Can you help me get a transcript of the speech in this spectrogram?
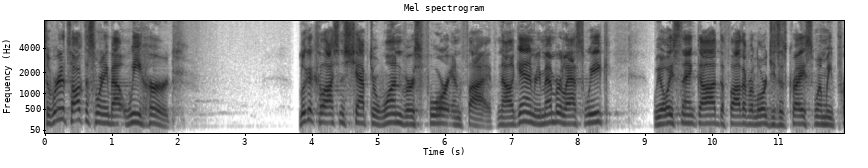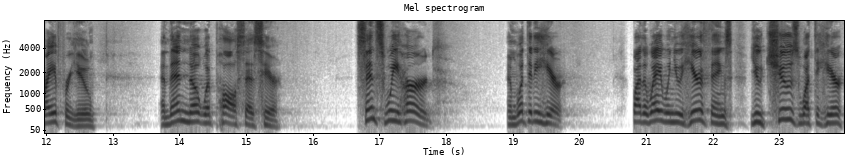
So we're going to talk this morning about we heard. Look at Colossians chapter 1, verse 4 and 5. Now, again, remember last week, we always thank God, the Father of our Lord Jesus Christ, when we pray for you. And then note what Paul says here. Since we heard, and what did he hear? By the way, when you hear things, you choose what to hear,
